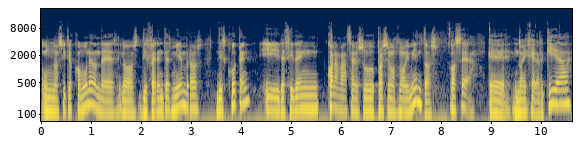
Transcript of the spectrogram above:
unos sitios comunes donde los diferentes miembros discuten y deciden cuáles van a ser sus próximos movimientos. O sea, que no hay jerarquía,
